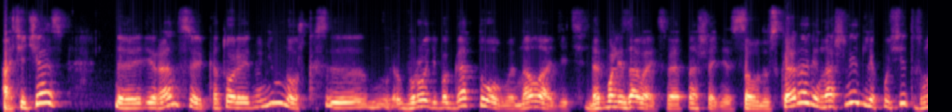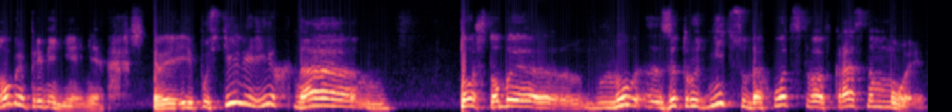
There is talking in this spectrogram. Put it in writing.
А сейчас э, иранцы, которые ну, немножко э, вроде бы готовы наладить, нормализовать свои отношения с Саудовской Аравией, нашли для хуситов новое применение э, и пустили их на то, чтобы ну, затруднить судоходство в Красном море.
